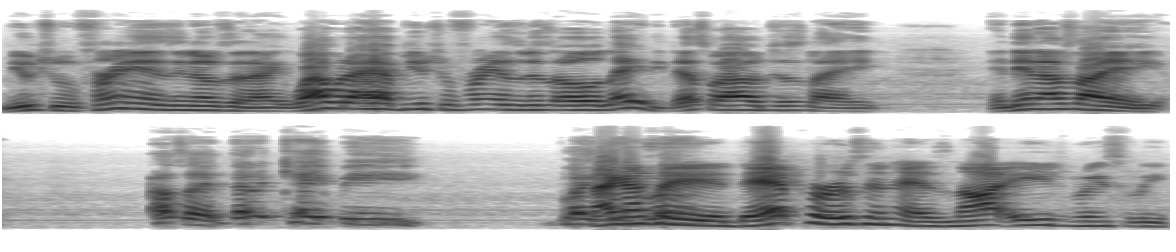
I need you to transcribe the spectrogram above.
mutual friends, you know. So like, why would I have mutual friends with this old lady? That's why I was just like, and then I was like, I was like, that can't be. Like, I said, that person has not aged gracefully.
